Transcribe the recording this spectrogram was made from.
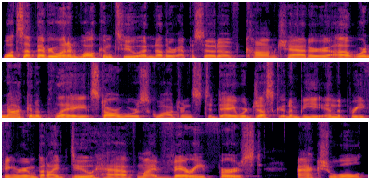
What's up, everyone, and welcome to another episode of Comm Chatter. Uh, we're not going to play Star Wars Squadrons today. We're just going to be in the briefing room, but I do have my very first actual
